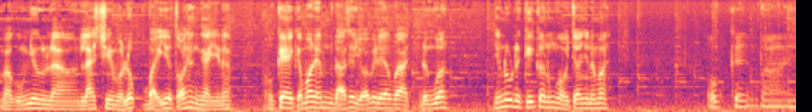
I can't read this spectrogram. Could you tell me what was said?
Và cũng như là livestream vào lúc 7 giờ tối hàng ngày nha ok cảm ơn em đã theo dõi video và đừng quên nhấn nút đăng ký kênh ủng hộ cho nha em ơi ok bye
